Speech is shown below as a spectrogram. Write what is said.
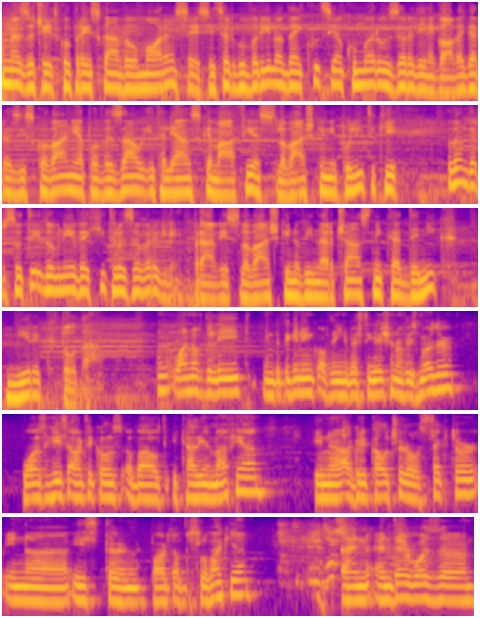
Na začetku preiskave umora se je sicer govorilo, da je Kucijak umrl zaradi njegovega raziskovanja povezav italijanske mafije s slovaškimi politiki vendar so te domneve hitro zavrgli, pravi slovaški novinar časnika Denik Mirek Toda. One of the lead in the beginning of the investigation of his murder was his articles about Italian mafia in an agricultural sector in uh, eastern part of Slovakia, and and there was a,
